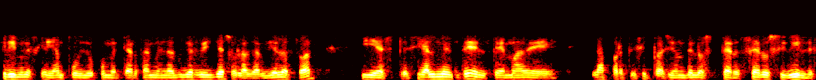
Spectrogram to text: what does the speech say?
crímenes que hayan podido cometer también las guerrillas o la guerrilla de las FARC, y especialmente el tema de la participación de los terceros civiles.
